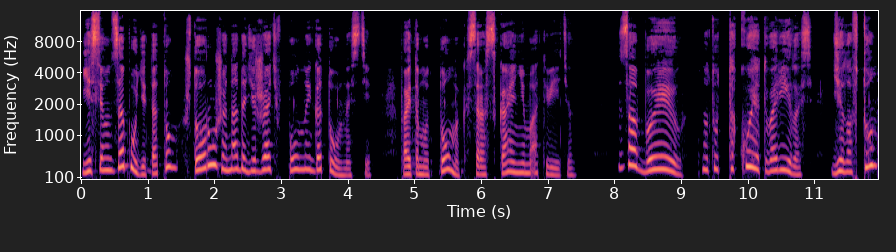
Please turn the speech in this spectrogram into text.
если он забудет о том, что оружие надо держать в полной готовности. Поэтому Томак с раскаянием ответил. «Забыл!» Но тут такое творилось. Дело в том...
